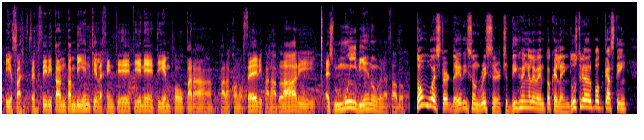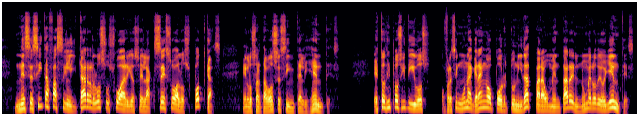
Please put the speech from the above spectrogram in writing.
y facilitan también que la gente tiene tiempo para, para, conocer y para hablar y es muy bien organizado. Tom Wester de Edison Research dijo en el evento que la industria del podcasting necesita facilitar a los usuarios el acceso a los podcasts en los altavoces inteligentes. Estos dispositivos ofrecen una gran oportunidad para aumentar el número de oyentes,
